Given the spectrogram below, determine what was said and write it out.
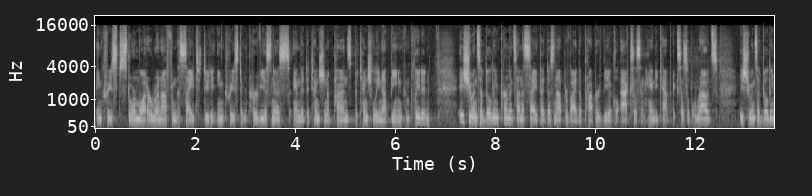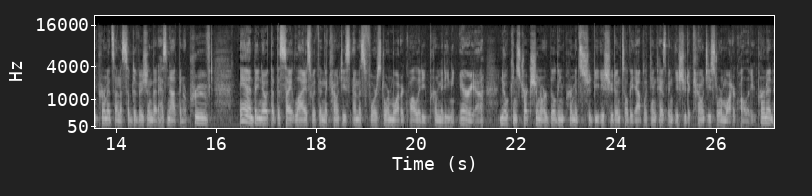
increased stormwater runoff from the site due to increased imperviousness and the detention of ponds potentially not being completed, issuance of building permits on a site that does not provide the proper vehicle access and handicap accessible routes, issuance of building permits on a subdivision that has not been approved, and they note that the site lies within the county's MS4 stormwater quality permitting area. No construction or building permits should be issued until the applicant has been issued a county stormwater quality permit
